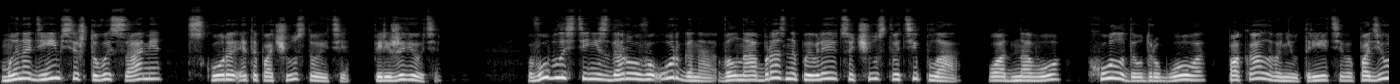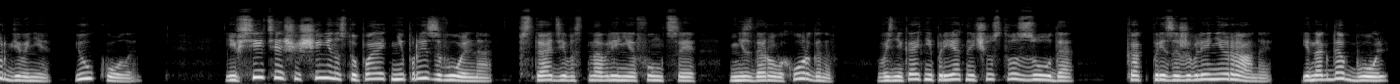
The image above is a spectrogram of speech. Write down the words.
Мы надеемся, что вы сами скоро это почувствуете, переживете. В области нездорового органа волнообразно появляются чувства тепла у одного, холода у другого, покалывания у третьего, подергивания и уколы. И все эти ощущения наступают непроизвольно. В стадии восстановления функции нездоровых органов возникает неприятное чувство зуда, как при заживлении раны, иногда боль,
